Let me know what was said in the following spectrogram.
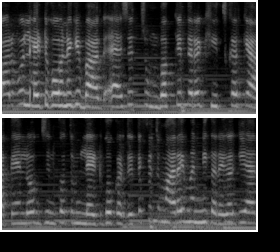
और वो लेट गो होने के बाद ऐसे चुंबक की तरह खींच करके आते हैं लोग जिनको तुम लेट गो कर देते फिर तुम्हारा ही मन नहीं करेगा कि यार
